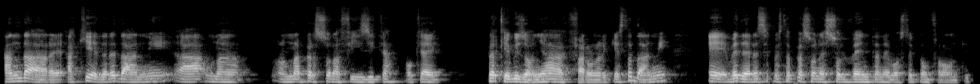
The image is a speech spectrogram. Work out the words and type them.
andare a chiedere danni a una, a una persona fisica, ok? Perché bisogna fare una richiesta danni e vedere se questa persona è solvente nei vostri confronti.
